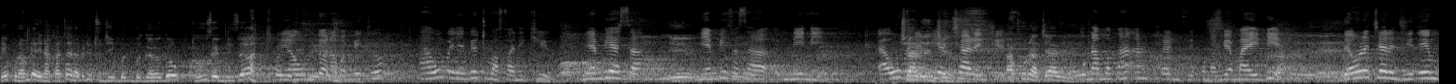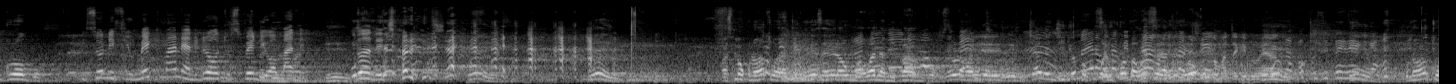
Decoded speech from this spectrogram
yeye kuna muda inakataa inabidi tujibagawagao tuuze bidhaa Au mtu anakwambia tu, ah, wewe umeniambia tu mafanikio. Niambie sasa, niambie sasa nini? Ah, challenges. challenges. Hakuna challenge. Una ma- ah, ah, challenge kumwambia my idea. The only challenge in M Global is only if you make money and you don't know how to spend your money. Yeah. Those are the challenges. Hey. Wasema kuna watu wanatengeneza hela au hawana mipango. Challenge iliyopo kwa watu wanatengeneza Kwa mategemeo yao. Kuna watu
